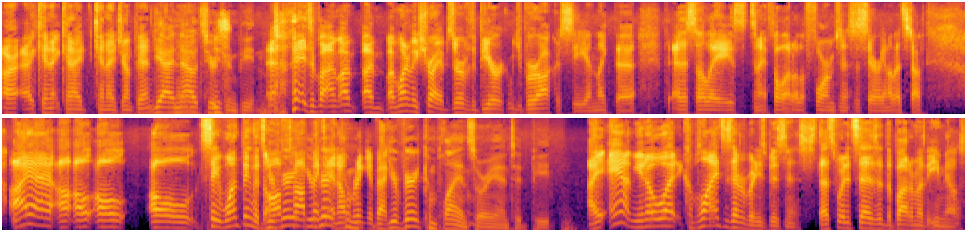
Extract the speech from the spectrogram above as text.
All right, can I can I can I jump in? Yeah, now it's your He's- turn, Pete. it's about, I'm, I'm, I want to make sure I observe the bureaucracy and like the, the SLAs, and I fill out all the forms necessary and all that stuff. I, uh, I'll, I'll, I'll say one thing that's You're off very- topic, you're and I'll com- bring it back. You're very compliance oriented, Pete. I am. You know what? Compliance is everybody's business. That's what it says at the bottom of the emails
